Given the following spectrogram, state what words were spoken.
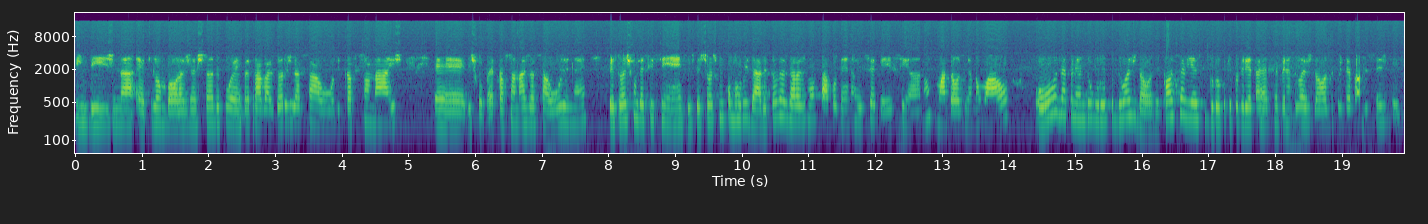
indígena, é, quilombola, gestante puerpera, trabalhadores da saúde, profissionais, é, desculpa, é, profissionais da saúde, né? Pessoas com deficiências, pessoas com comorbidade, todas elas vão estar podendo receber esse ano uma dose anual ou, dependendo do grupo, duas doses. Qual seria esse grupo que poderia estar recebendo duas doses com intervalo de seis meses?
